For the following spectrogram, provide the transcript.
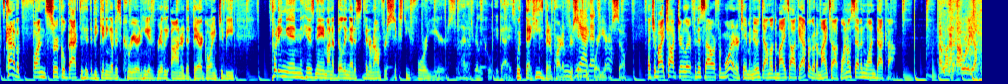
it's kind of a fun circle back to his, the beginning of his career, and he is really honored that they are going to be putting in his name on a building that has been around for 64 years. So that is really cool, you guys. With that he's been a part of for 64 Yeah, that's years. cool. So that's your My Talk Dirt Alert for this hour. For more entertainment news, download the My Talk app or go to mytalk1071.com. I want an hourly update.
